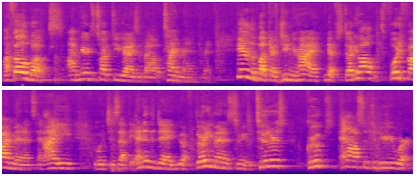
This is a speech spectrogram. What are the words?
My fellow Bucks, I'm here to talk to you guys about time management. Here in the Buckeye Junior High, we have study hall, it's 45 minutes, and IE, which is at the end of the day, you have 30 minutes to meet with tutors, groups, and also to do your work.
